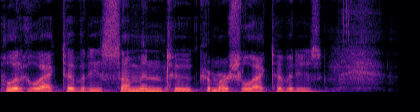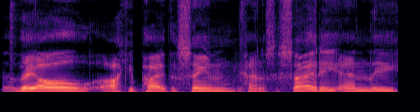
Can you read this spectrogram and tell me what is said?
political activities, some into commercial activities. They all occupy the same kind of society, and the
